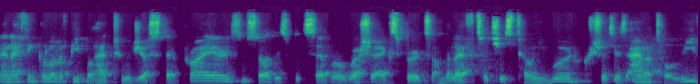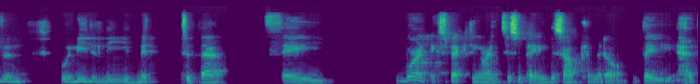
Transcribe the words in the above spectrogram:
And I think a lot of people had to adjust their priors. You saw this with several Russia experts on the left, such as Tony Wood, such as Anatol Lieven, who immediately admitted that they weren't expecting or anticipating this outcome at all. They had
